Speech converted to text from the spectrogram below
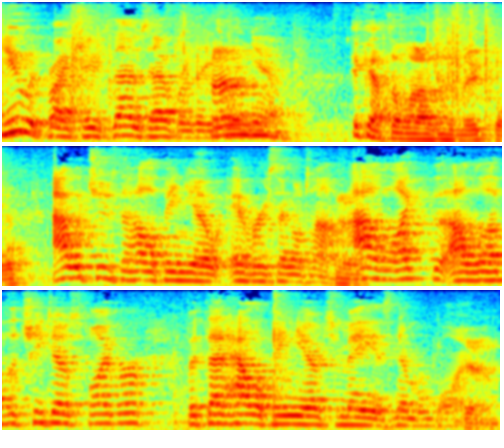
You would probably choose those over these, Um, wouldn't you? It counts on what I was in the mood for. I would choose the jalapeno every single time. Yeah. I like the, I love the Cheetos flavor, but that jalapeno to me is number one. Yeah.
